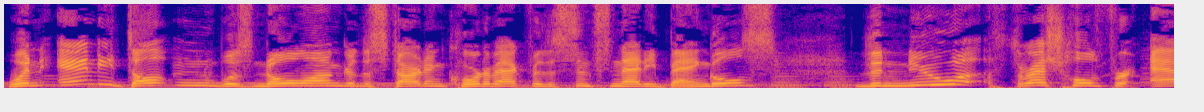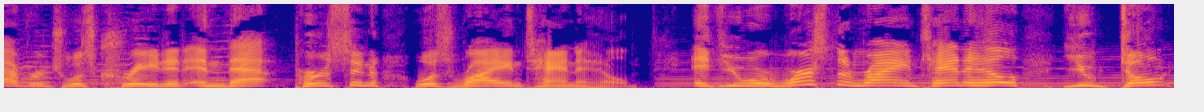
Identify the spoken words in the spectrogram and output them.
When Andy Dalton was no longer the starting quarterback for the Cincinnati Bengals, the new threshold for average was created, and that person was Ryan Tannehill. If you were worse than Ryan Tannehill, you don't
